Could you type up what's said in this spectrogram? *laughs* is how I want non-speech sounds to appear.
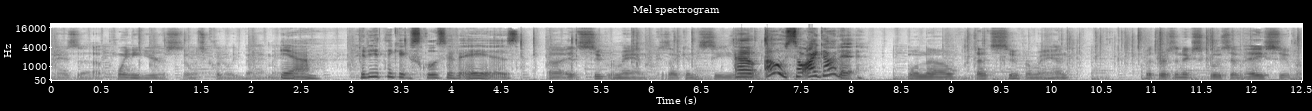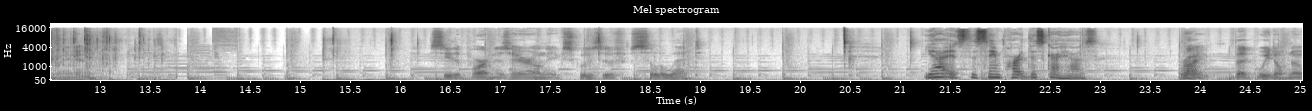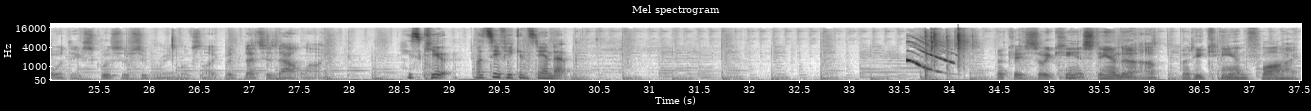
has uh, pointy ears, so it's clearly Batman. Yeah. Who do you think exclusive A is? Uh, it's Superman because I can see. The, Oh, oh, so I got it. Well, no, that's Superman. But there's an exclusive A Superman. See the part in his hair on the exclusive silhouette? Yeah, it's the same part this guy has. Right, but we don't know what the exclusive Superman looks like, but that's his outline. He's cute. Let's see if he can stand up. Okay, so he can't stand up, but he can fly.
